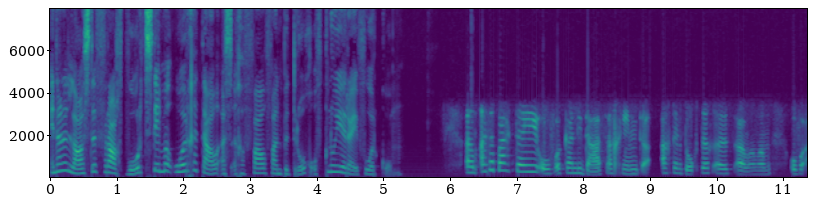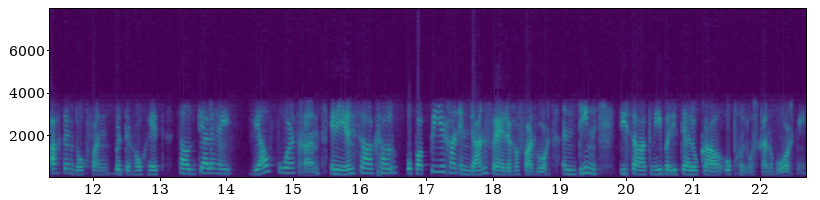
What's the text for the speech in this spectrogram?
En dan 'n laaste vraag, word stemme oorgetel as 'n geval van bedrog of knoeiery voorkom? Ehm um, as 'n party of 'n kandidaatsagent agterdogtig is, um, um, of agterdog van bedrog het, sal die allery wel voortgaan en hierdie saak sal op papier gaan en dan verder gevat word indien die saak nie by die tellokaal opgelos kan word nie.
